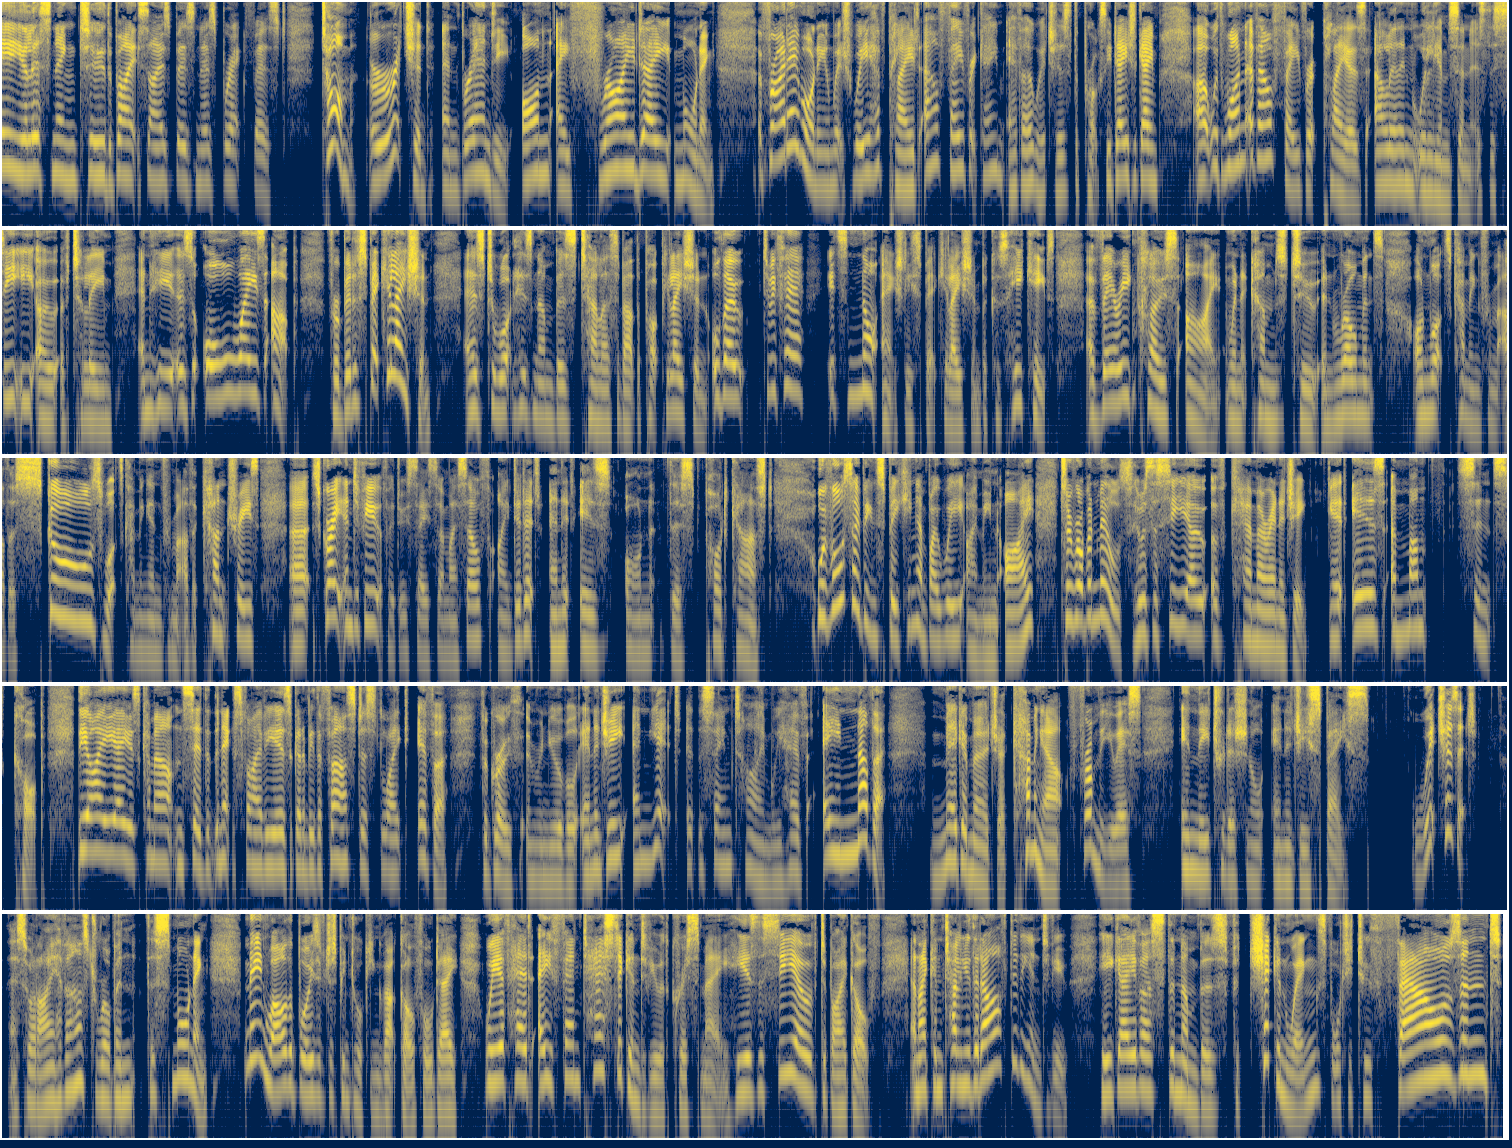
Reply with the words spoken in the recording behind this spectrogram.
Hey, you're listening to the Bite Size Business Breakfast. Tom, Richard, and Brandy on a Friday morning. A Friday morning in which we have played our favourite game ever, which is the proxy data game, uh, with one of our favourite players. Alan Williamson is the CEO of Taaleem, and he is always up for a bit of speculation as to what his numbers tell us about the population. Although, to be fair, it's not actually speculation because he keeps a very close eye when it comes to enrolments on what's coming from other schools, what's coming in from other countries. Uh, it's a great interview, if I do say so myself. I did it, and it is on this podcast. We've also been speaking, and by we I mean I, to Robin Mills, who is the CEO of Qamar Energy. It is a month since COP. The IEA has come out and said that the next five years are going to be the fastest like ever for growth in renewable energy, and yet at the same time, we have another mega merger coming out from the US in the traditional energy space. Which is it? That's what I have asked Robin this morning. Meanwhile, the boys have just been talking about golf all day. We have had a fantastic interview with Chris May. He is the CEO of Dubai Golf. And I can tell you that after the interview, he gave us the numbers for chicken wings 42,000.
